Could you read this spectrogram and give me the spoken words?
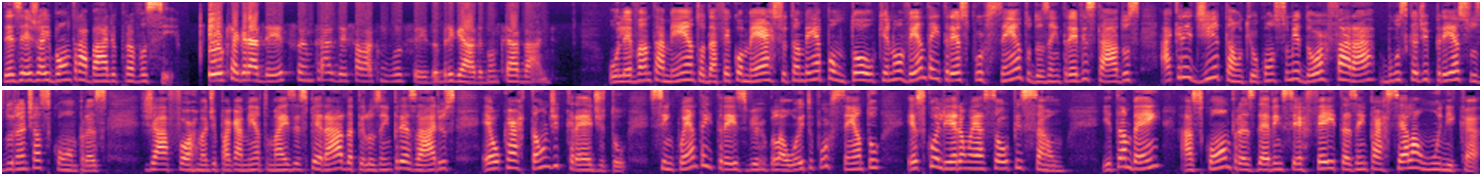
Desejo aí bom trabalho para você. Eu que agradeço, foi um prazer falar com vocês. Obrigada, bom trabalho. O levantamento da FEComércio também apontou que 93% dos entrevistados acreditam que o consumidor fará busca de preços durante as compras. Já a forma de pagamento mais esperada pelos empresários é o cartão de crédito. 53,8% escolheram essa opção. E também as compras devem ser feitas em parcela única.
